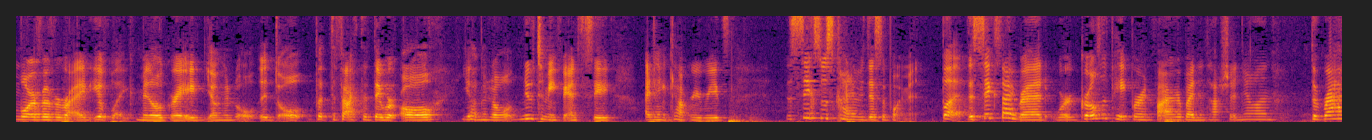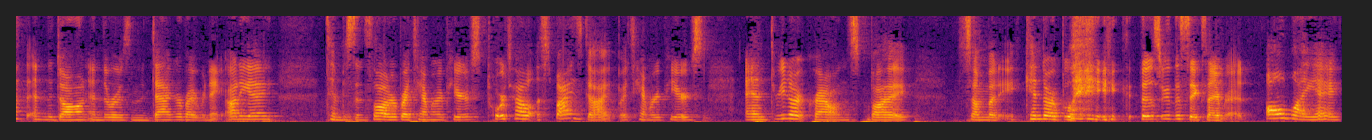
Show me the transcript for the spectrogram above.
more of a variety of like middle grade, young adult, adult, but the fact that they were all young adult, new to me fantasy, I didn't count rereads. The six was kind of a disappointment. But the six I read were Girls of Paper and Fire by Natasha Ngan, The Wrath and the Dawn and the Rose and the Dagger by Renee Ahdieh, Tempest and Slaughter by Tamora Pierce, Tortall, A Spy's Guide by Tamora Pierce, and Three Dark Crowns by somebody, Kendare Blake. Those are the six I read. All YA.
